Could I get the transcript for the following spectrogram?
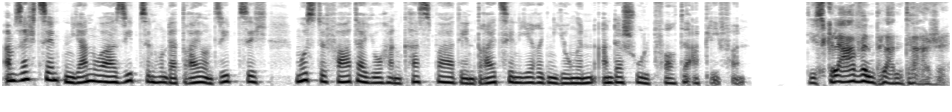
Am 16. Januar 1773 musste Vater Johann Kaspar den 13-jährigen Jungen an der Schulpforte abliefern. Die Sklavenplantage.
